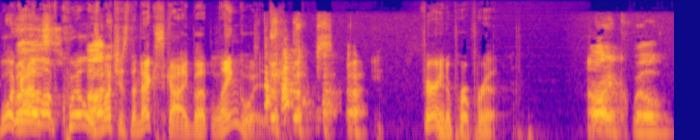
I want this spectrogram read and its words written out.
Look, I love Quill as I- much as the next guy, but language. Very inappropriate. All right, Quill.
